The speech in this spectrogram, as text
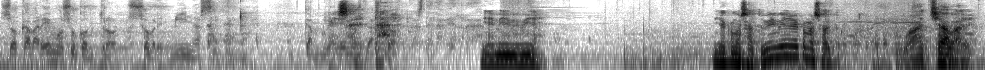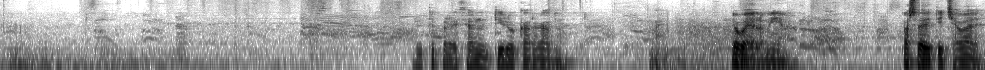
Socavaremos su control sobre Minas Ithil. Cambiaremos las saltar. reglas de la guerra. Mira, mira, mira, mira. Mira cómo salto, mira, mira cómo salto. Guau, chaval. Para realizar un tiro cargado. Bueno, yo voy a lo mío. Paso de ti, chaval.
